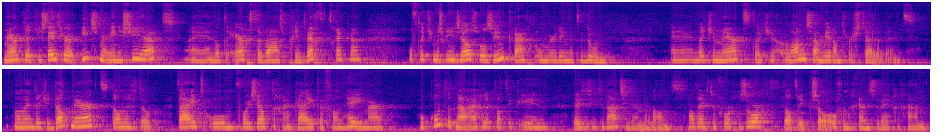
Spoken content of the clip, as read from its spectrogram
merk je dat je steeds weer iets meer energie hebt en dat de ergste waas begint weg te trekken. Of dat je misschien zelfs wel zin krijgt om weer dingen te doen. En dat je merkt dat je langzaam weer aan het herstellen bent. Op het moment dat je dat merkt, dan is het ook tijd om voor jezelf te gaan kijken van hé, hey, maar hoe komt het nou eigenlijk dat ik in deze situatie ben beland? Wat heeft ervoor gezorgd dat ik zo over mijn grenzen ben gegaan?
